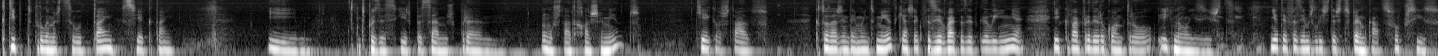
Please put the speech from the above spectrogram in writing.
que tipo de problemas de saúde tem, se é que tem. E depois a seguir passamos para um estado de relaxamento, que é aquele estado que toda a gente tem muito medo, que acha que fazer, vai fazer de galinha e que vai perder o controle e que não existe. E até fazemos listas de supermercado, se for preciso,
